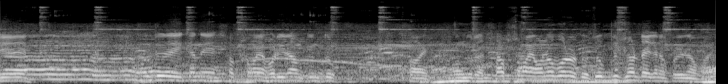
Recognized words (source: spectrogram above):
যে এখানে সবসময় হরিনাম কিন্তু হয়। বন্ধুরা, সবসময় অনবরত চব্বিশ ঘণ্টা এখানে হরিনাম হয়।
